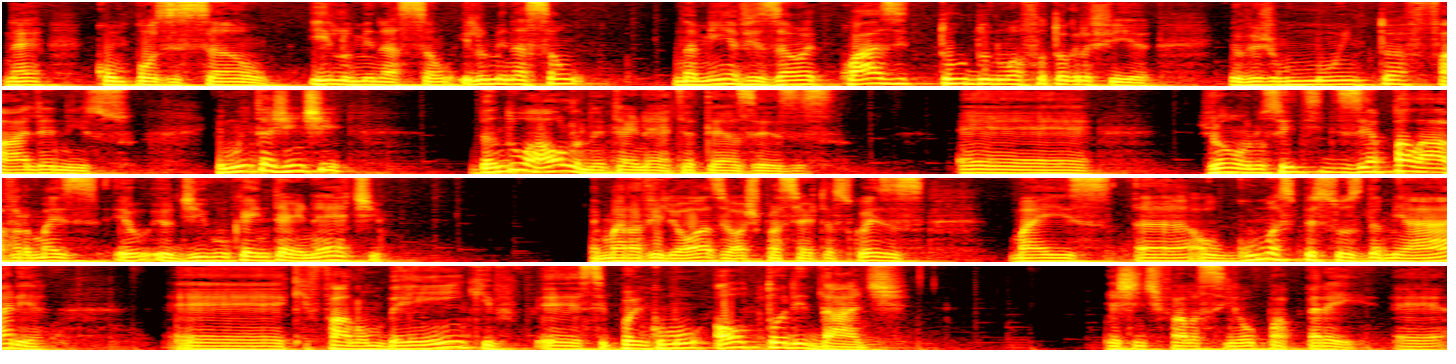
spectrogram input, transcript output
né? Composição, iluminação. Iluminação, na minha visão, é quase tudo numa fotografia. Eu vejo muita falha nisso. E muita gente dando aula na internet até às vezes. É... João, eu não sei te dizer a palavra, mas eu, eu digo que a internet é maravilhosa, eu acho, para certas coisas, mas ah, algumas pessoas da minha área é, que falam bem, que é, se põem como autoridade. E a gente fala assim, opa, peraí, é,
